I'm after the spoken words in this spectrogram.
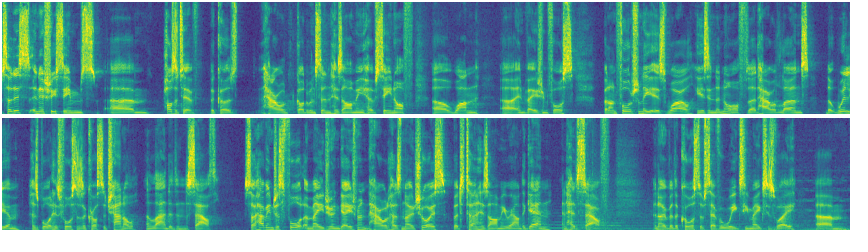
So this initially seems um, positive because Harold Godwinson, his army, have seen off uh, one uh, invasion force. But unfortunately, it's while he is in the north that Harold learns that William has brought his forces across the Channel and landed in the south. So having just fought a major engagement, Harold has no choice but to turn his army around again and head south. And over the course of several weeks, he makes his way um,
